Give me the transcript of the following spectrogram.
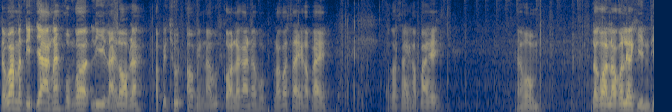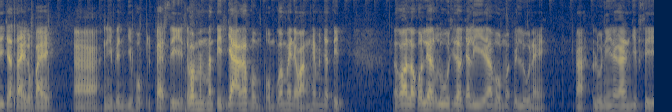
แต่ว่ามันติดยากนะ ผมก็รีหลายรอบแล้ว เอาเป็นชุดเอาเป็นอาวุธก่อนแล้วกันนะผม เราก็ใส่เข้าไป แล้วก็ใส่เข้าไปนะครับผม แล้วก็เราก็เลือกหินที่จะใส่ลงไป อ่า อันนี้เป็นยี่หกจุดแปดสี่แต่ว่ามันมันติดยากครับผม ผมก็ไม่ได้หวังให้มันจะติด แล้วก็เราก็เลือกรูที่เราจะรีนะครับผมเป็นรูไหน อะรูนี้แล้วกันยี่สี่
